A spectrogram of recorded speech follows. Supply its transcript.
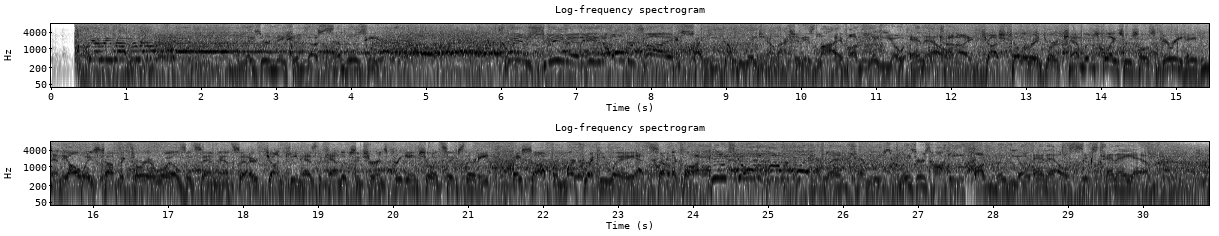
Blazer Nation assembles here. Quinn Schmiemann in overtime. Exciting WHL action is live on Radio NL. Tonight, Josh Pillar and your Kamloops Blazers host Gary Hayden and the always tough Victoria Royals at Sandman Center. John Keen has the Kamloops Insurance pregame show at 6.30. Face-off from Mark Recchi Way at 7 o'clock. Huge goal, the power play. Petland Kamloops Blazers hockey on Radio NL 610 AM.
